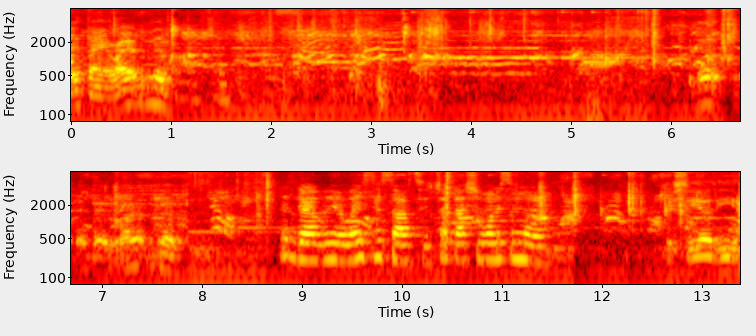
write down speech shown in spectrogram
That thing right up the middle. Yep, that baby right up the middle. This girl over here wasting sausage. I thought she wanted some more. Just see us eat.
